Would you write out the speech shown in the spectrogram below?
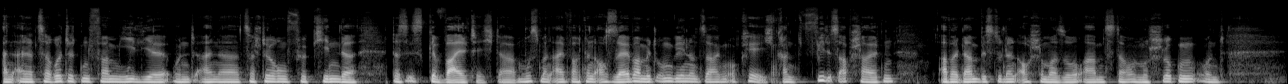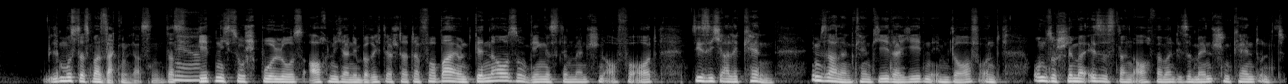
an einer zerrütteten Familie und einer Zerstörung für Kinder, das ist gewaltig. Da muss man einfach dann auch selber mit umgehen und sagen, okay, ich kann vieles abschalten, aber dann bist du dann auch schon mal so abends da und musst schlucken und muss das mal sacken lassen. Das ja. geht nicht so spurlos, auch nicht an dem Berichterstatter vorbei. Und genauso ging es den Menschen auch vor Ort, die sich alle kennen. Im Saarland kennt jeder jeden im Dorf und umso schlimmer ist es dann auch, wenn man diese Menschen kennt und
